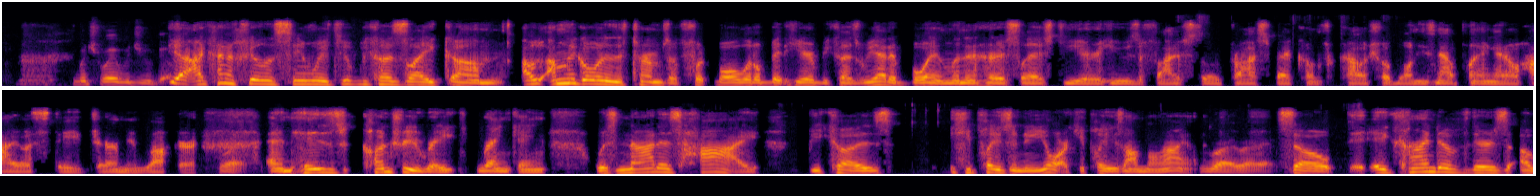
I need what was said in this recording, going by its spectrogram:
Which way would you go? Yeah, I kind of feel the same way too because, like, um, I, I'm going to go into the terms of football a little bit here because we had a boy in Lindenhurst last year. He was a five-star prospect come for college football, and he's now playing at Ohio State. Jeremy Ruckert, Right. and his country rate ranking was not as high because he plays in New York. He plays on Long Island. Right. Right. Right. So it, it kind of there's a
